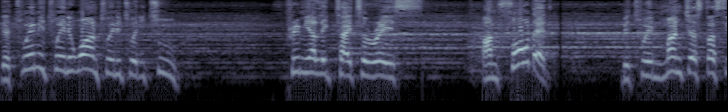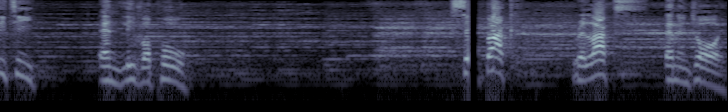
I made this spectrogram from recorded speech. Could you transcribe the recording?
the 2021 2022 Premier League title race unfolded between Manchester City and Liverpool. Sit back, relax, and enjoy.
